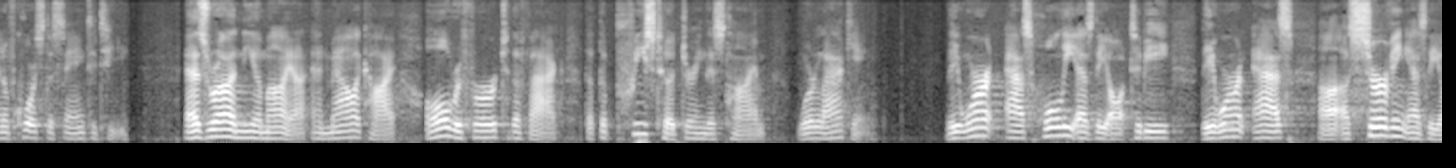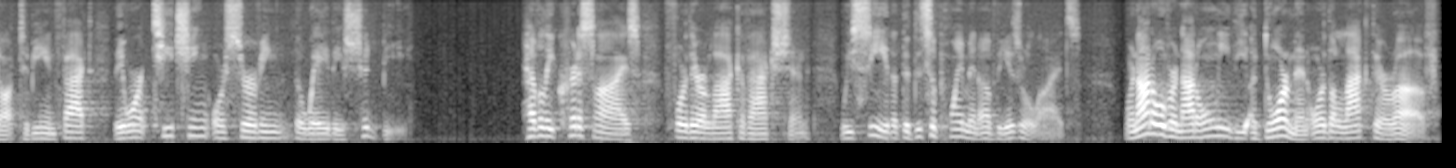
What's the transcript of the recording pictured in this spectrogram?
And of course, the sanctity. Ezra, and Nehemiah, and Malachi all refer to the fact that the priesthood during this time were lacking. They weren't as holy as they ought to be. They weren't as uh, serving as they ought to be. In fact, they weren't teaching or serving the way they should be heavily criticized for their lack of action, we see that the disappointment of the Israelites were not over not only the adornment or the lack thereof,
